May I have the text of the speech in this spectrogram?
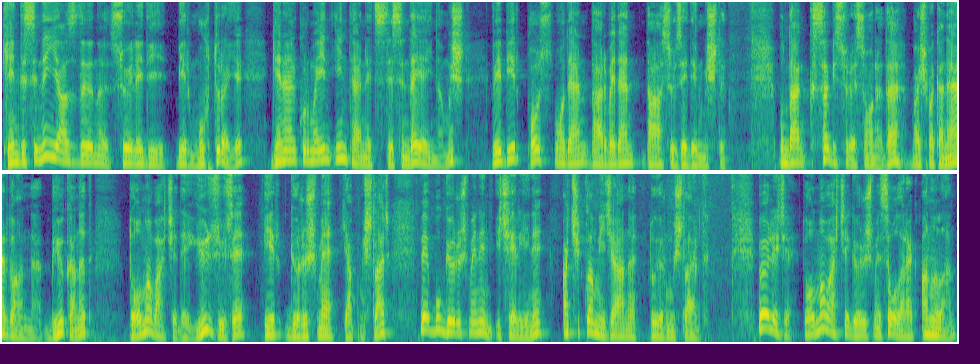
kendisinin yazdığını söylediği bir muhtırayı Genelkurmay'ın internet sitesinde yayınlamış ve bir postmodern darbeden daha söz edilmişti. Bundan kısa bir süre sonra da Başbakan Erdoğan'la Büyükanıt Dolmabahçe'de yüz yüze bir görüşme yapmışlar ve bu görüşmenin içeriğini açıklamayacağını duyurmuşlardı. Böylece Dolmabahçe görüşmesi olarak anılan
